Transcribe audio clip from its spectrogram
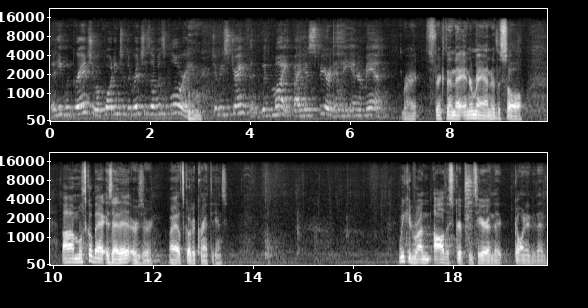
that he would grant you according to the riches of his glory to be strengthened with might by his Spirit in the inner man. Right. Strengthen that inner man or the soul. Um, let's go back. Is that it? Or is there? All right, let's go to Corinthians. We could run all the scriptures here and the, going into them,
